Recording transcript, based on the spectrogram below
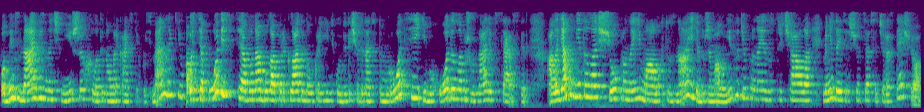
одним з найвизначніших латиноамериканських письменників. Ось ця повість вона була перекладена українською у 2011 році і виходила в журналі Всесвіт. Але я помітила, що про неї мало хто знає. Я дуже мало відгуків про неї зустрічала. Мені здається, що це все через те, що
